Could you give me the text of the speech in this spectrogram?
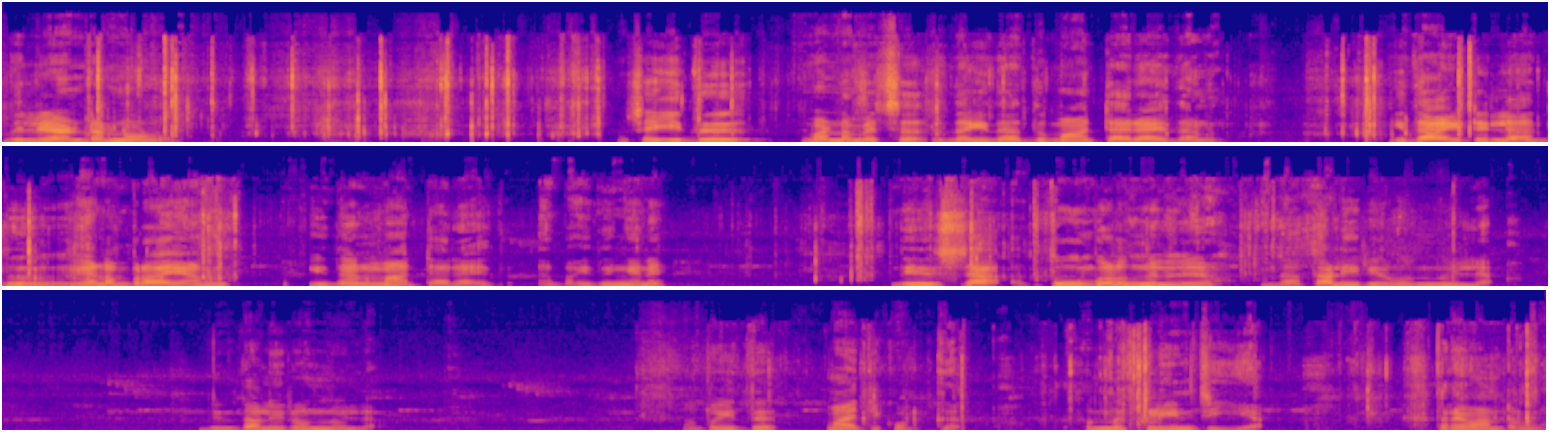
ഇതിൽ രണ്ടെണ്ണം ഉള്ളൂ. പക്ഷേ ഇത് വണ്ണം വെച്ച ഇത് അത് മാറ്റാരായതാണ്. ഇതായിട്ടില്ല. അത് ഇളം പ്രായമാണ് ഇതാണ് മാറ്റാരായത്. അപ്പോൾ ഇതിങ്ങനെ ഇത് തൂമ്പുകളൊന്നുമില്ലല്ലോ. ഇതാ തളിരുകളൊന്നുമില്ല. ഇതിന് തളിരൊന്നുമില്ല. അപ്പോൾ ഇത് മാറ്റി കൊടുക്കുക. ഒന്ന് ക്ലീൻ ചെയ്യുക. ഇത്രേ വേണ്ടുള്ളൂ.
